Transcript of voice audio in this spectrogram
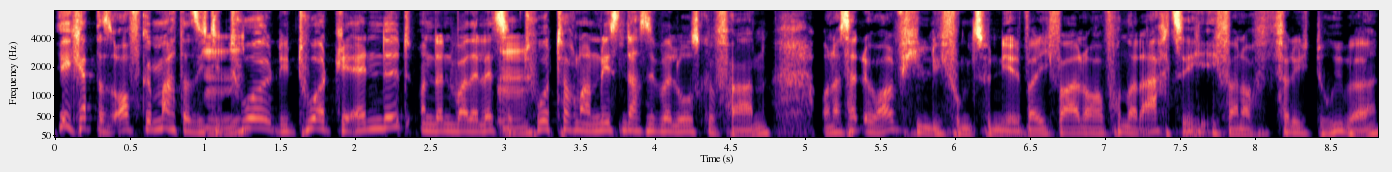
Ich habe das oft gemacht, dass ich mhm. die Tour, die Tour hat geendet und dann war der letzte mhm. Tourtag und am nächsten Tag sind wir losgefahren und das hat überhaupt nicht funktioniert, weil ich war noch auf 180, ich war noch völlig drüber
